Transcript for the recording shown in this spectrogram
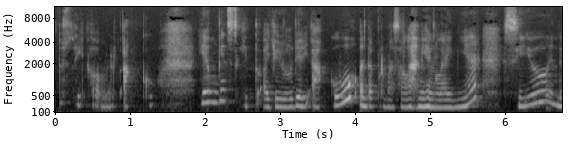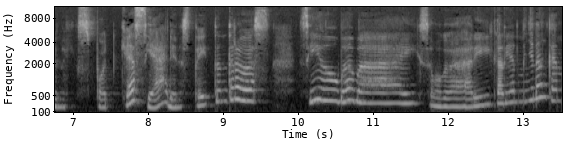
Itu sih kalau menurut aku ya mungkin segitu aja dulu dari aku untuk permasalahan yang lainnya. See you in the next podcast ya dan stay tune terus. See you bye bye semoga hari kalian menyenangkan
